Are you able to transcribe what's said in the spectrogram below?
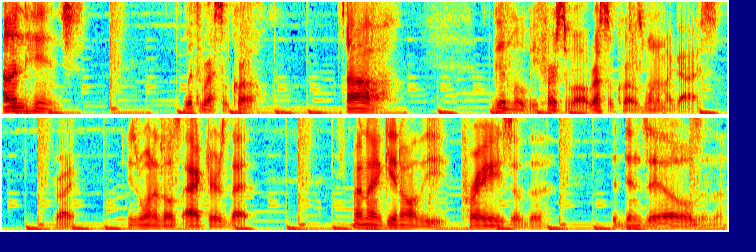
Unhinged with Russell Crowe. Oh, good movie. First of all, Russell Crowe is one of my guys, right? He's one of those actors that he might not get all the praise of the the Denzels and the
